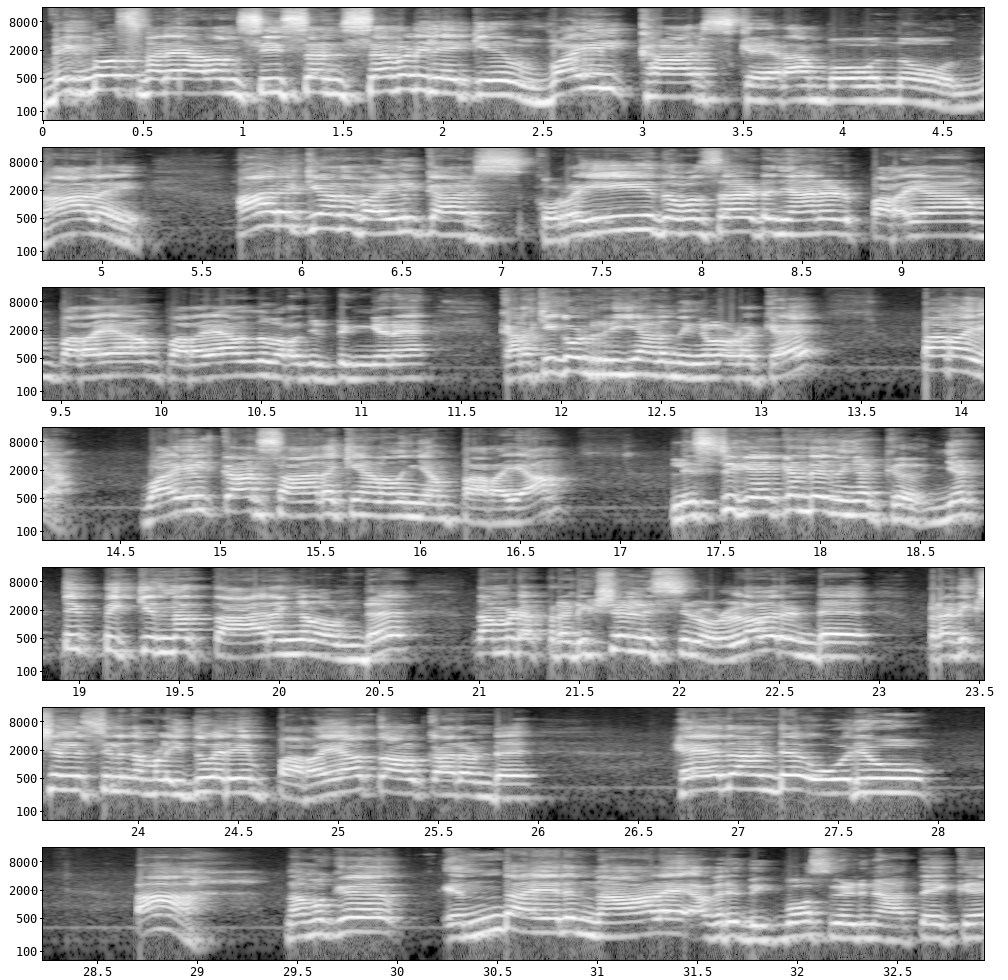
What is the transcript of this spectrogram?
Big Boss Malayalam season സെവനിലേക്ക് wild cards കയറാൻ പോകുന്നു. നാളെ ആരൊക്കെയാണ് വൈൽഡ് കാർഡ്സ് കുറേ ദിവസമായിട്ട് ഞാൻ പറയാം പറയാം പറയാം എന്ന് പറഞ്ഞിട്ട് ഇങ്ങനെ കറക്കിക്കൊണ്ടിരിക്കുകയാണ് നിങ്ങളോടൊക്കെ പറയാം. വൈൽഡ് കാർഡ്സ് ആരൊക്കെയാണെന്ന് ഞാൻ പറയാം. ലിസ്റ്റ് കേൾക്കണ്ടേ നിങ്ങൾക്ക്? ഞെട്ടിപ്പിക്കുന്ന താരങ്ങളുണ്ട്. നമ്മുടെ പ്രഡിക്ഷൻ ലിസ്റ്റിൽ ഉള്ളവരുണ്ട്. പ്രഡിക്ഷൻ ലിസ്റ്റിൽ നമ്മൾ ഇതുവരെയും പറയാത്ത ആൾക്കാരുണ്ട്. ഏതാണ്ട് ഒരു ആ നമുക്ക് എന്തായാലും നാളെ അവർ ബിഗ് ബോസ് വീടിനകത്തേക്ക്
